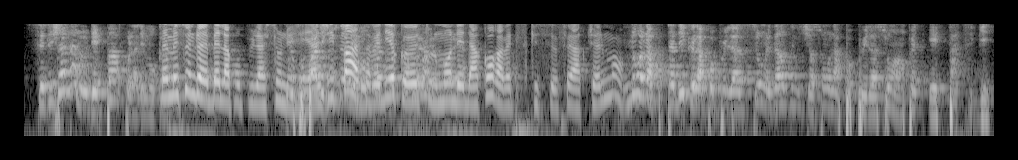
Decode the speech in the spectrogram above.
C'est déjà là le départ pour la démocratie. Mais monsieur Ndoyebe, la population ne réagit pas. Ça veut dire que tout le monde est d'accord avec ce qui se fait actuellement. Non, tu as dit que la population est dans une situation où la population en fait est fatiguée.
